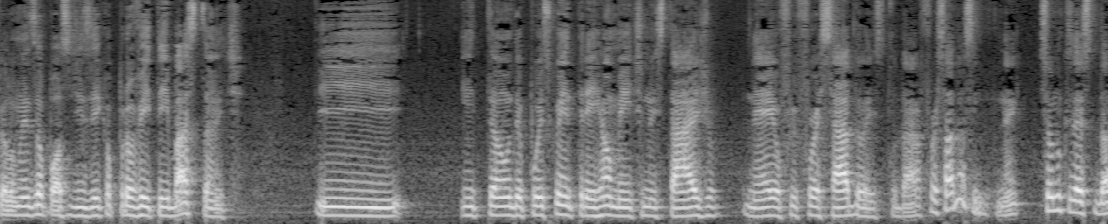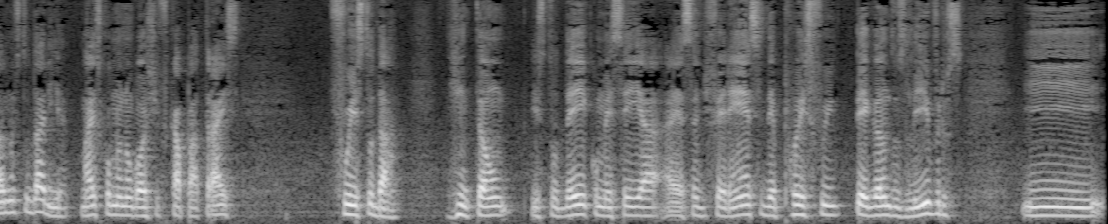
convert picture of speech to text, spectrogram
pelo menos eu posso dizer que eu aproveitei bastante. E então depois que eu entrei realmente no estágio, né, eu fui forçado a estudar, forçado assim, né? Se eu não quisesse estudar, eu não estudaria. Mas como eu não gosto de ficar para trás, fui estudar. Então, estudei, comecei a, a essa diferença, depois fui pegando os livros e,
